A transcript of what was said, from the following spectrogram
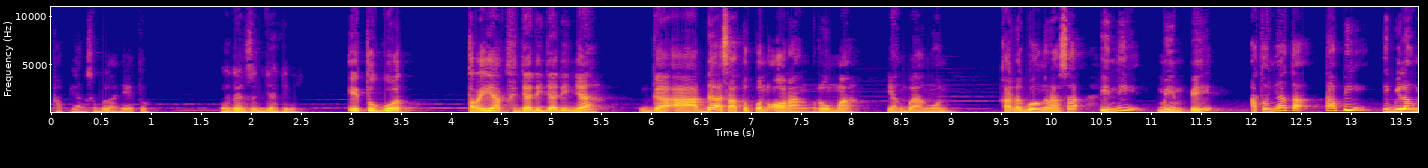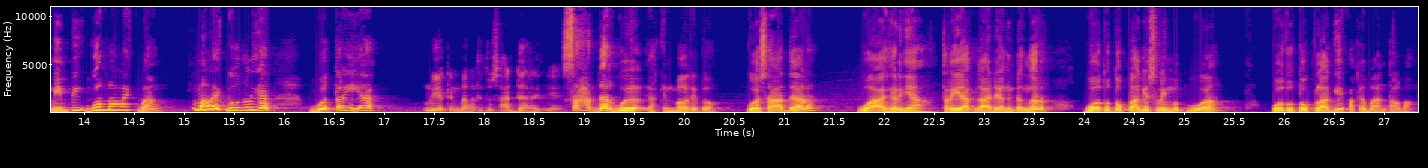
tapi yang sebelahnya itu ngegansen dia gini. Itu gue teriak sejadi-jadinya nggak ada satupun orang rumah yang bangun. Karena gue ngerasa ini mimpi atau nyata? Tapi dibilang mimpi gue melek bang. Melek gue ngeliat. Gue teriak. Lu yakin banget itu sadar itu ya. sadar gue yakin banget itu. Gue sadar gue akhirnya teriak nggak ada yang denger. Gue tutup lagi selimut gue gue tutup lagi pakai bantal bang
